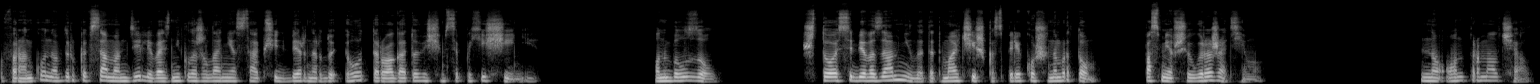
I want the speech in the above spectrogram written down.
У Франкона вдруг и в самом деле возникло желание сообщить Бернарду и Оттеру о готовящемся похищении. Он был зол. Что о себе возомнил этот мальчишка с перекошенным ртом, посмевший угрожать ему? Но он промолчал.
